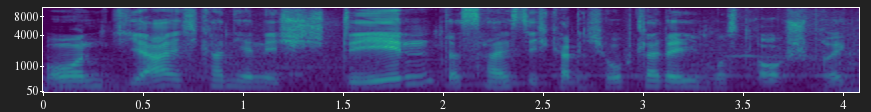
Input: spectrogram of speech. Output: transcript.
Und ja, ich kann hier nicht stehen. Das heißt, ich kann nicht hochklettern, ich muss draufspringen.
